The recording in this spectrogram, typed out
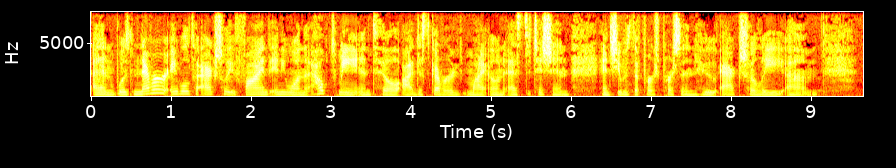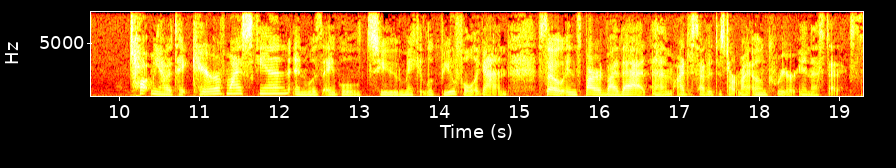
and was never able to actually find anyone that helped me until I discovered my own esthetician. And she was the first person who actually um, taught me how to take care of my skin and was able to make it look beautiful again. So, inspired by that, um, I decided to start my own career in aesthetics.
